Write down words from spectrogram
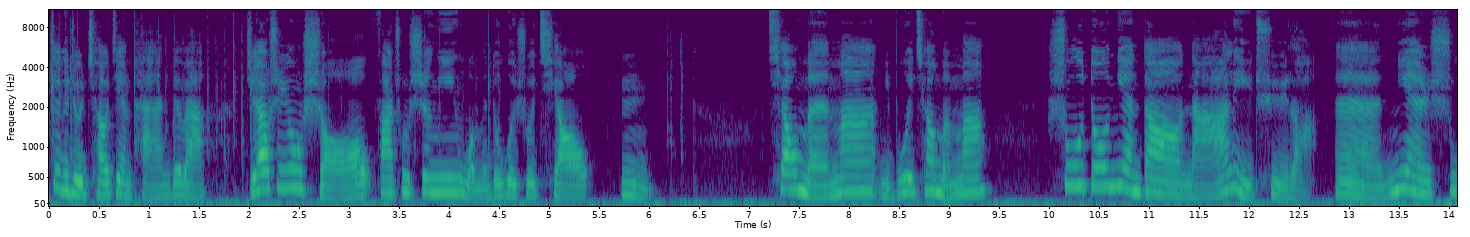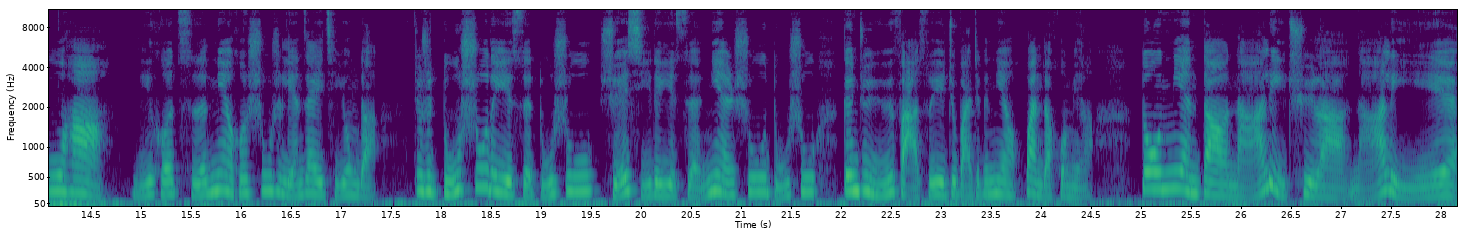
这个就是敲键盘，对吧？只要是用手发出声音，我们都会说敲，嗯。敲门吗？你不会敲门吗？书都念到哪里去了？嗯，念书哈，离合词念和书是连在一起用的，就是读书的意思，读书学习的意思，念书读书。根据语法，所以就把这个念换到后面了。都念到哪里去了？哪里？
